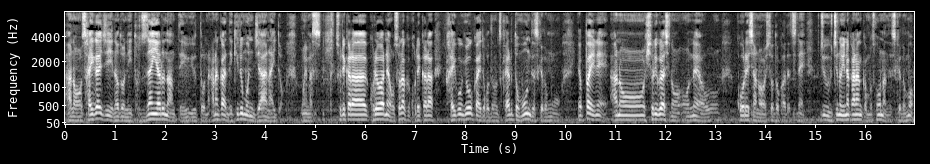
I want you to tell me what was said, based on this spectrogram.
あの災害時などに突然やるなんて言うとなかなかできるもんじゃないと思います。それからこれはねおそらくこれから介護業界とかでも使えると思うんですけどもやっぱりねあの一人暮らしのね高齢者の人とかですねうちの田舎なんかもそうなんですけども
